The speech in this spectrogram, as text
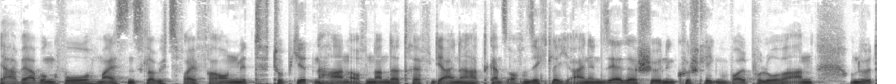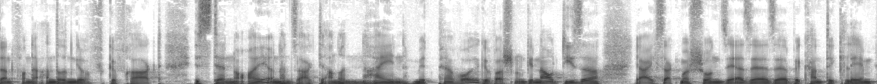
ja, Werbung, wo meistens, glaube ich, zwei Frauen mit topierten Haaren aufeinandertreffen. Die eine hat ganz offensichtlich einen sehr, sehr schönen, kuscheligen Wollpullover an und wird dann von der anderen ge gefragt, ist der neu? Und dann sagt die andere, nein, mit Perwoll gewaschen. Und genau dieser, ja, ich sag mal schon sehr, sehr, sehr bekannte Claim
